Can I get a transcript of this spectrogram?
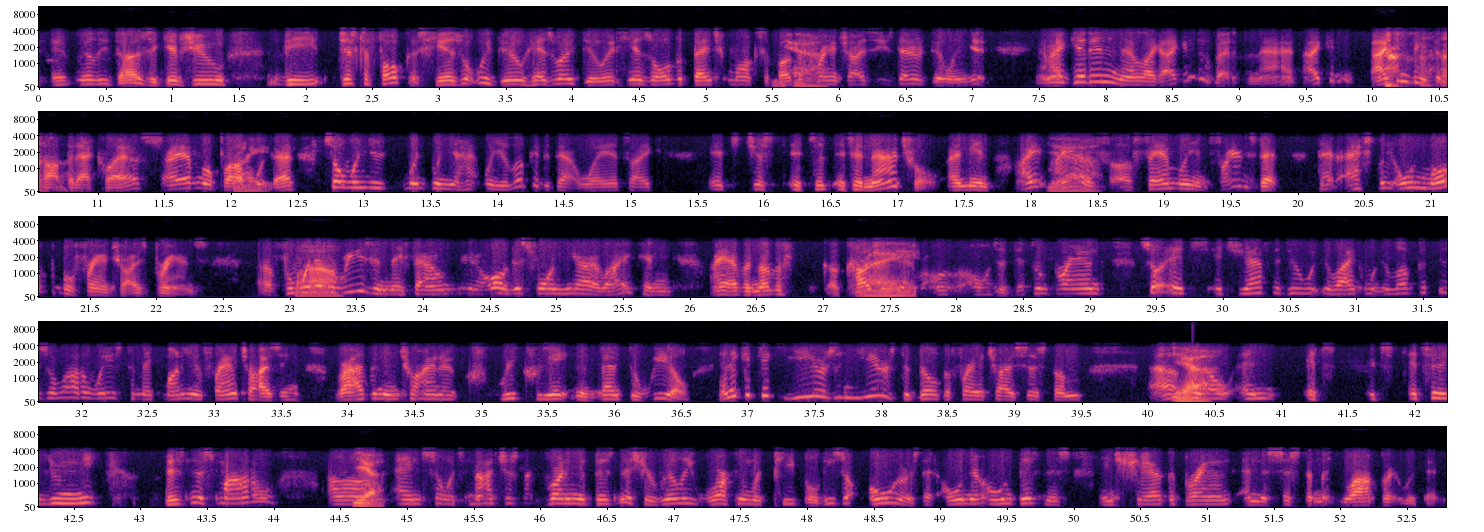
It really does. It gives you the just a focus. Here's what we do. Here's what we do it. Here's all the benchmarks of yeah. other franchisees that are doing it. And I get in there like I can do better than that. I can I can be at the top of that class. I have no problem right. with that. So when you when, when you ha- when you look at it that way, it's like it's just it's a it's a natural. I mean, I, yeah. I have a family and friends that that actually own multiple franchise brands. Uh, for wow. whatever reason, they found you know oh this one here I like, and I have another a cousin right. that owns a different brand. So it's it's you have to do what you like and what you love, but there's a lot of ways to make money in franchising rather than trying to recreate and invent the wheel. And it could take years and years to build a franchise system. Uh, yeah. You know, and it's it's it's a unique business model. Um, yeah. And so it's not just like running a business. You're really working with people. These are owners that own their own business and share the brand and the system that you operate within.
